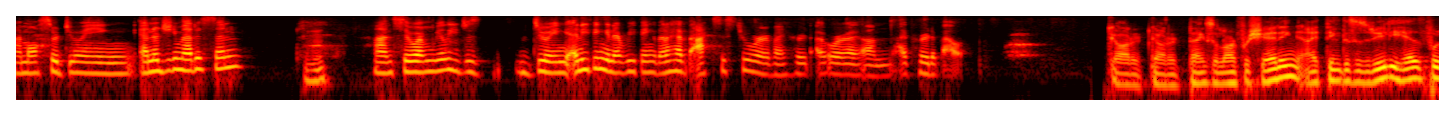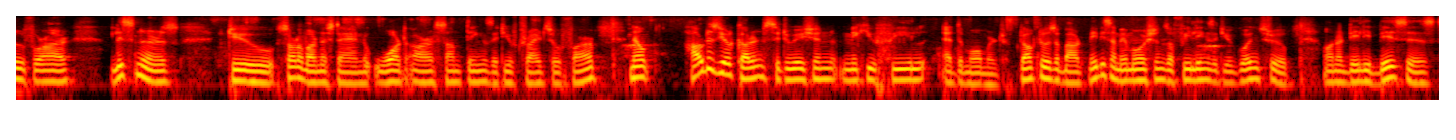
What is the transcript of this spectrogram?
I'm also doing energy medicine. Mm-hmm. And so I'm really just doing anything and everything that I have access to or have I heard or um, I've heard about. Got it, got it. Thanks a lot for sharing. I think this is really helpful for our listeners to sort of understand what are some things that you've tried so far. Now, how does your current situation make you feel at the moment? Talk to us about maybe some emotions or feelings that you're going through on a daily basis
